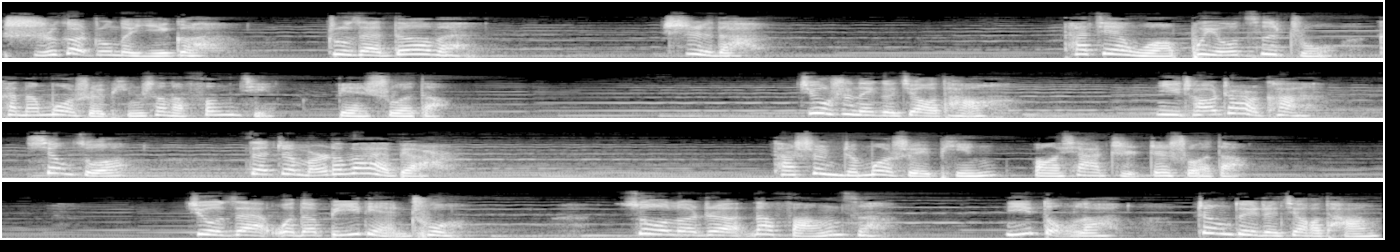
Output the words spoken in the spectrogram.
十个中的一个，住在德文。是的。他见我不由自主看那墨水瓶上的风景，便说道：“就是那个教堂，你朝这儿看，向左，在这门的外边。”他顺着墨水瓶往下指着说道：“就在我的笔点处，坐落着那房子，你懂了，正对着教堂。”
